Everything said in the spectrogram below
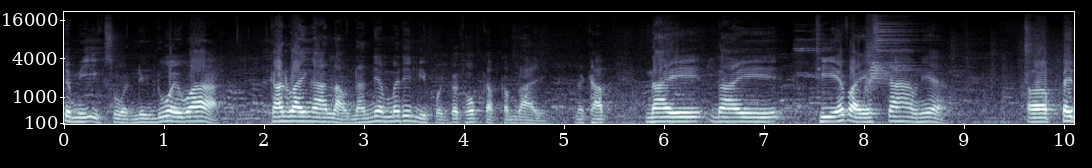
จะมีอีกส่วนหนึ่งด้วยว่า การรายงานเหล่านั้นเนี่ยไม่ได้มีผลกระทบกับกำไรนะครับ ในใน TFIS 9เนี่ยเอ่อเป็น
